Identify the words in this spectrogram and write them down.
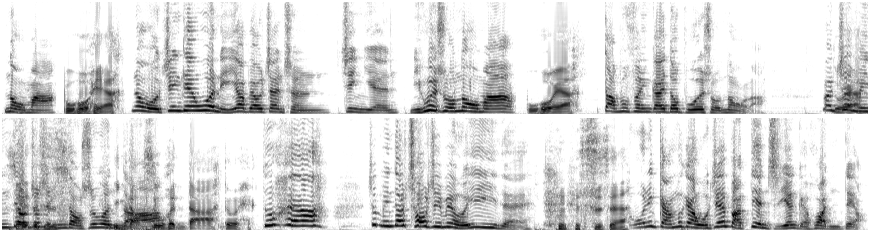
no 吗？不会啊。那我今天问你要不要赞成禁烟，你会说 no 吗？不会啊。大部分应该都不会说 no 啦。那这民调就是引导式问答。引导式问答，对。对啊，这民调超级没有意义的。是啊。我你敢不敢？我今天把电子烟给换掉。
